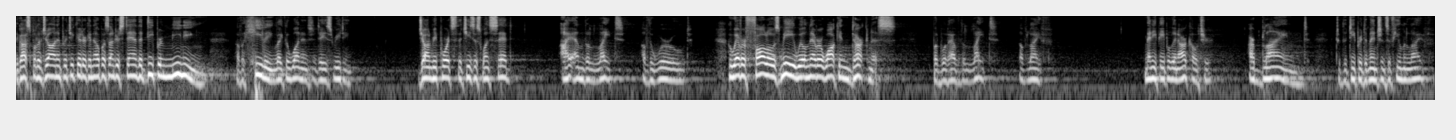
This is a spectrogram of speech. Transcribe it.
The Gospel of John, in particular, can help us understand the deeper meaning of a healing like the one in today's reading. John reports that Jesus once said, I am the light of the world. Whoever follows me will never walk in darkness, but will have the light of life. Many people in our culture are blind to the deeper dimensions of human life.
